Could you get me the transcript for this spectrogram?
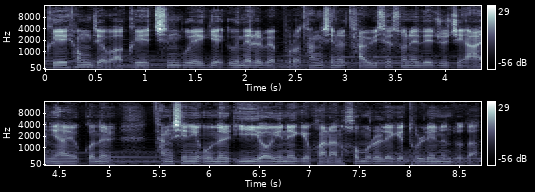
그의 형제와 그의 친구에게 은혜를 베풀어 당신을 다윗의 손에 내주지 아니하였거늘 당신이 오늘 이 여인에게 관한 허물을 내게 돌리는도다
